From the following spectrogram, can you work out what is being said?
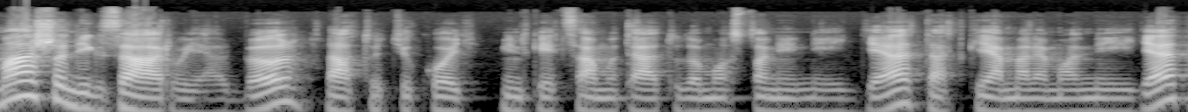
A második zárójelből láthatjuk, hogy mindkét számot el tudom osztani 4-jel, tehát kiemelem a 4-et,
